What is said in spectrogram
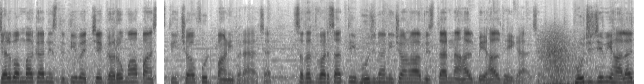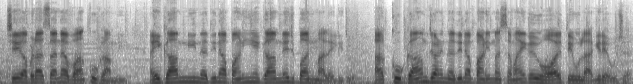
જળબંબાકારની સ્થિતિ વચ્ચે ઘરોમાં પાંચથી છ ફૂટ પાણી ભરાયા છે. સતત વરસાદથી ભુજના નીચાણવાળા વિસ્તારના હાલ બેહાલ થઈ ગયા છે. ભુજ જેવી હાલત છે અબડાસાના વાંકુ ગામની. અહીં ગામની નદીના પાણીએ ગામને જ બાંધમાં લઈ લીધું. આખું ગામ જાણે નદીના પાણીમાં સમાઈ ગયું હોય તેવું લાગી રહ્યું છે.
